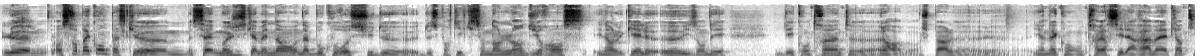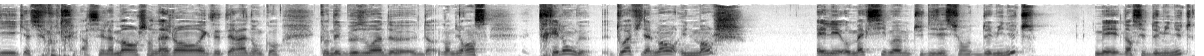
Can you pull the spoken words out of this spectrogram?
Le, on se rend pas compte parce que ça, moi jusqu'à maintenant, on a beaucoup reçu de, sportifs qui sont dans l'endurance et dans lequel eux, ils ont des, contraintes. Euh, alors, bon, je parle, il y en a qui ont traversé la rame atlantique, il y a ceux qui ont traversé la Manche en nageant, etc. Donc, qui ont des besoins d'endurance très longue. Toi, finalement, une manche, elle est au maximum, tu disais, sur deux minutes. Mais dans ces deux minutes,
